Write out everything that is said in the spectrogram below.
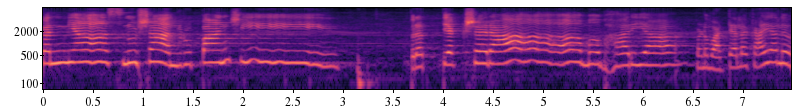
कन्या स्नुषा रूपांची. प्रत्यक्ष राम भार्या. पण वाट्याला काय आलं?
